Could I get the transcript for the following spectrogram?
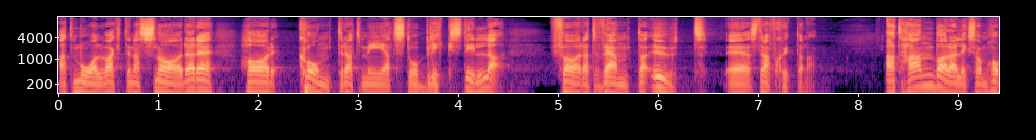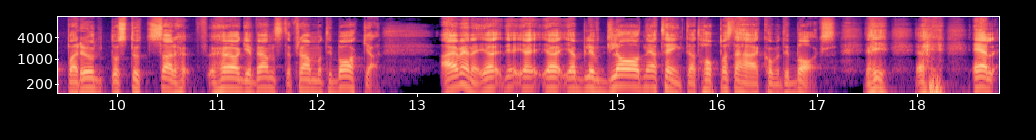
Att målvakterna snarare har kontrat med att stå blickstilla för att vänta ut eh, straffskyttarna. Att han bara liksom hoppar runt och studsar höger, vänster, fram och tillbaka. Ah, jag, menar, jag, jag, jag, blev glad när jag tänkte att hoppas det här kommer tillbaks.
